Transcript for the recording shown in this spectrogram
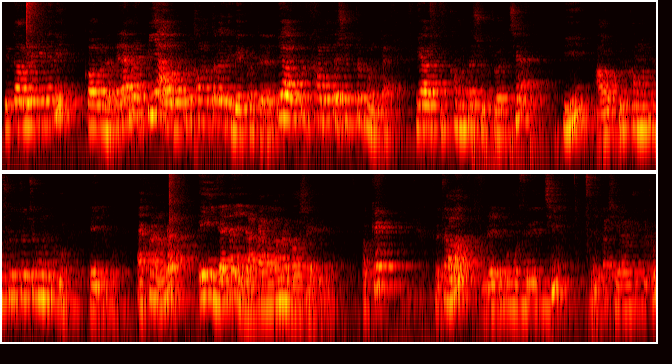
কিন্তু আমরা কি জানি? কমন তাহলে আমরা পি আউটপুট ক্ষমতাটা যদি বের করতে হবে পি আউটপুট ক্ষমতার সূত্র কোনটা? পি আউটপুট ক্ষমতার সূত্র হচ্ছে পি আউটপুট ক্ষমতার সূত্র হচ্ছে কোনটুকু? এইটুকু। এখন আমরা এই জায়গায় ডাটাগুলো আমরা বসাই দিই ওকে তো চলো, আমরা এইটুকু মুছে দিচ্ছি, এই পাশের অংশটুকু।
